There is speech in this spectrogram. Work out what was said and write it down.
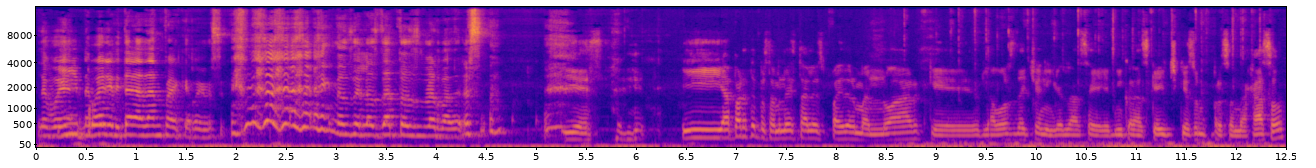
Le voy, le voy a pues- gritar a Dan para que regrese. no sé los datos verdaderos. y este. Y aparte, pues también está el Spider-Man Noir, que la voz de hecho en inglés la hace Nicolas Cage, que es un personajazo.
